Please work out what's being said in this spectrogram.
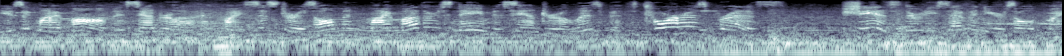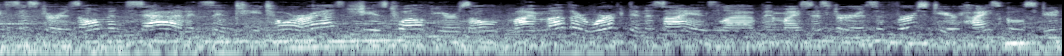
music. My mom is Sandra and my sister is Almond. My mother's name Elizabeth Torres. She is 37 years old. My sister is Almond Sad. It's in T. Torres. She is 12 years old. My mother worked in a science lab and my sister is a first year high school student.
